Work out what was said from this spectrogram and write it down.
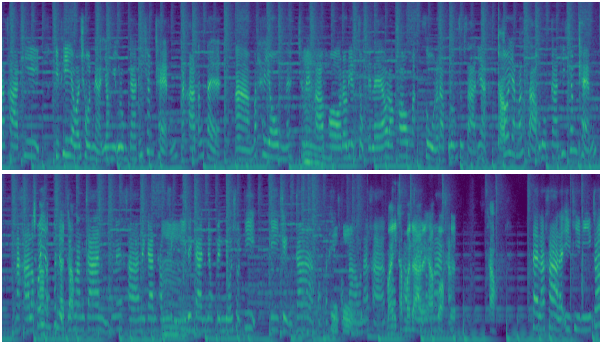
นะคะ ที่พี่ๆเยาวชนเนี่ยยังมีอุดมการณ์ที่เข้มแข็งนะคะ ตั้งแต่อ่ามัธยมนะใช่ไหมคะอืมพอเราเรียนจบไปแล้ว เราเข้ามาสู่ระดับอุดมศึกษาเนี่ยครับก็ยังรักษาอุดมการณ์ที่เข้มแข็ง นะคะ แล้วก็ใช่ยังผนึกใช่ครับกำลังกันใช่ไหมคะในการทำสิ่งอืมดีด้วยกันยังเป็นเยาวชนที่ดีเก่งกล้าของประเทศของเรานะคะไม่ธรรมดาเลยครับปบทัอกใจเลมายครับๆใช่แล้วค่ะและ EP นี้ก็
